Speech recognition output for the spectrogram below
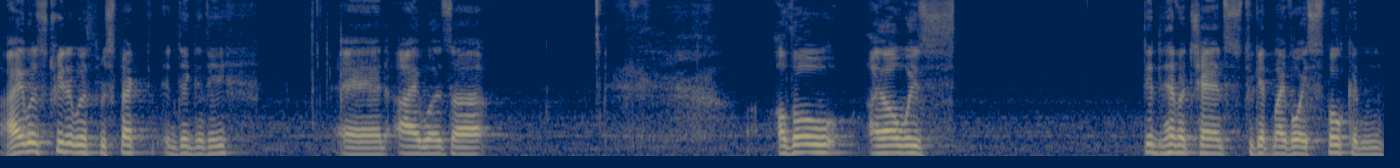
I was treated with respect and dignity, and I was, uh, although I always didn't have a chance to get my voice spoken,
